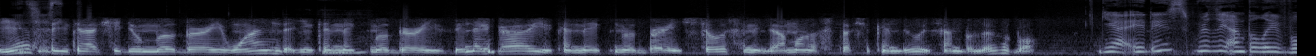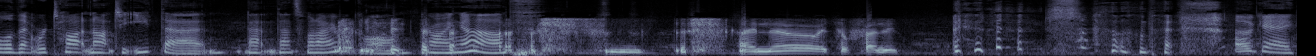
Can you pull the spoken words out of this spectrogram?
Yes, just- so you can actually do mulberry wine. That you can make mm-hmm. mulberry vinegar. You can make mulberry sauce. I mean, the amount of stuff you can do is unbelievable. Yeah, it is really unbelievable that we're taught not to eat that. That that's what I recall growing up. I know it's so funny. Okay,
